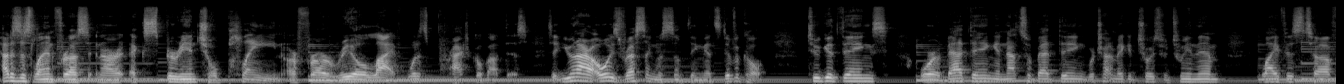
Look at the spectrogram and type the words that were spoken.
how does this land for us in our experiential plane or for our real life what is practical about this is that you and i are always wrestling with something that's difficult two good things or a bad thing and not so bad thing. We're trying to make a choice between them. Life is tough.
